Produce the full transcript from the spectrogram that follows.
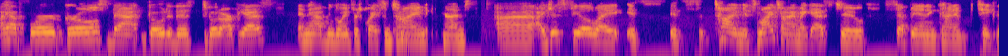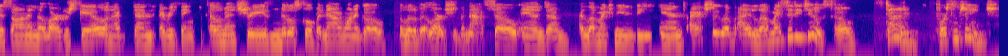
I have four girls that go to this to go to RPS and have been going for quite some time, and uh, I just feel like it's it's time. It's my time, I guess, to step in and kind of take this on in a larger scale. And I've done everything elementary, middle school, but now I want to go a little bit larger than that. So, and um, I love my community, and I actually love I love my city too. So it's time for some change.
